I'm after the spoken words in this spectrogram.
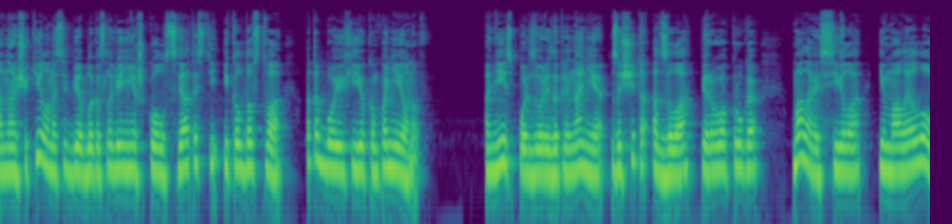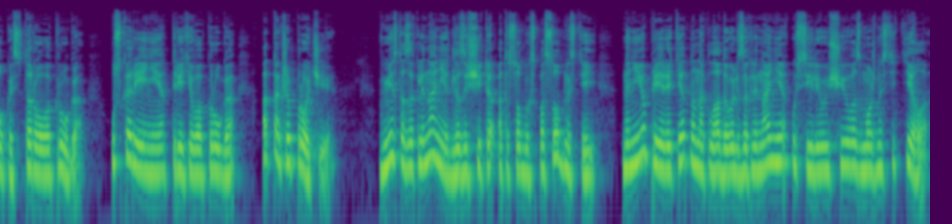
Она ощутила на себе благословение школ святости и колдовства от обоих ее компаньонов. Они использовали заклинания «Защита от зла» первого круга, «Малая сила» и «Малая ловкость» второго круга, «Ускорение» третьего круга, а также прочие. Вместо заклинаний для защиты от особых способностей на нее приоритетно накладывали заклинания, усиливающие возможности тела.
